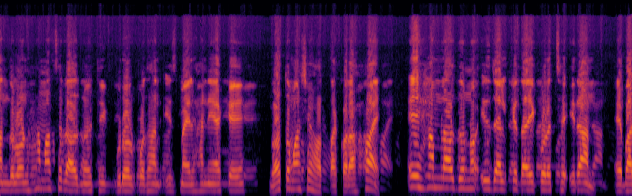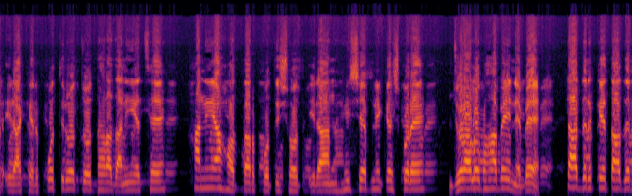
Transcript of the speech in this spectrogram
আন্দোলন হামাসের রাজনৈতিক ব্যুরোর প্রধান ইসমাইল হানিয়াকে গত মাসে হত্যা করা হয়। এই হামলার জন্য ইসরায়েলকে দায়ী করেছে ইরান। এবার ইরাকের প্রতিরোধ যোদ্ধারা জানিয়েছে, হানিয়া হত্যার প্রতিশোধ ইরান হিসেব নিকেশ করে জোরালো ভাবেই নেবে। তাদেরকে তাদের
